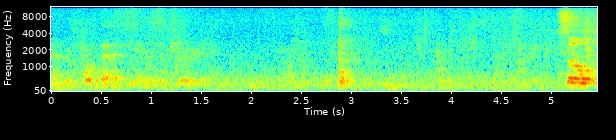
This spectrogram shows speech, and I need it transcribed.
and report that at the end of the period. So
